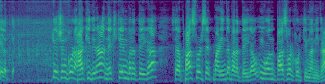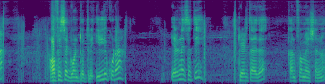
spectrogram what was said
ಹೇಳುತ್ತೆ. ವೆರಿಫಿಕೇಷನ್ ಕೋಡ್ ಹಾಕಿದ್ದೀರಾ? ನೆಕ್ಸ್ಟ್ ಏನು ಬರುತ್ತೆ ಈಗ? ಪಾಸ್ವರ್ಡ್ ಸೆಟ್ ಮಾಡಿ ಅಂತ ಬರುತ್ತೆ. ಈಗ ಈ ಒಂದು ಪಾಸ್ವರ್ಡ್ ಕೊಡ್ತೀನಿ ನಾನೀಗ. Office at one two three ಇಲ್ಲಿ ಕೂಡ ಎರಡನೇ ಸತಿ ಕೇಳ್ತಾ ಇದೆ. ಕನ್ಫರ್ಮೇಷನ್ನು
